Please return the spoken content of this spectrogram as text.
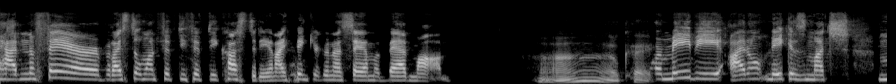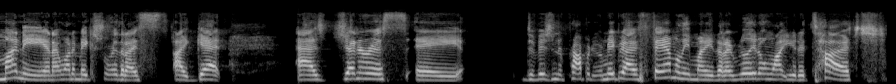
had an affair, but I still want 50 50 custody. And I think you're going to say I'm a bad mom. Ah, okay. Or maybe I don't make as much money and I want to make sure that I, I get as generous a division of property. Or maybe I have family money that I really don't want you to touch.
